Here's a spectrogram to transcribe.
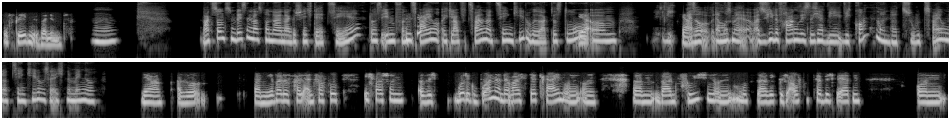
das Leben übernimmt. Mhm. Magst du uns ein bisschen was von deiner Geschichte erzählen? Du hast eben von mhm. zwei, ich glaube 210 Kilo sagtest du. Ja. Ähm, wie, ja. Also da muss man, also viele fragen sich sicher, wie, wie kommt man dazu? 210 Kilo ist ja echt eine Menge. Ja, also bei mir war das halt einfach so, ich war schon, also ich wurde geboren, da war ich sehr klein und, und ähm, war ein Frühchen und musste da wirklich aufgepäppelt werden. Und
